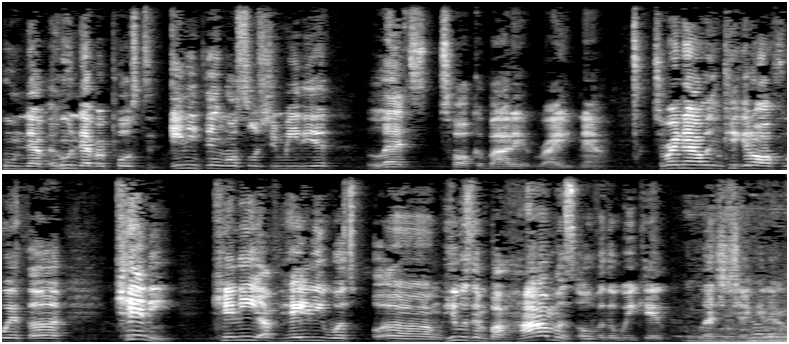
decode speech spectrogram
Who never? Who never posted anything on social media? Let's talk about it right now. So right now we can kick it off with uh, Kenny. Kenny of Haiti was um, he was in Bahamas over the weekend. Let's check it out.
